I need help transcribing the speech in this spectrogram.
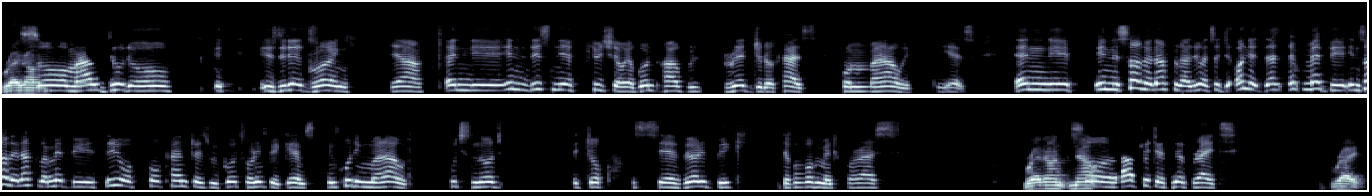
Right on. So Malawi judo it is really growing. Yeah, and uh, in this near future, we are going to have red judokas from Malawi. Yes, and uh, in Southern Africa, you said only that maybe in Southern Africa, maybe three or four countries will go to Olympic Games, including Malawi, which is not a joke. It's a very big development for us. Right on. Now, so our future is bright. Right.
